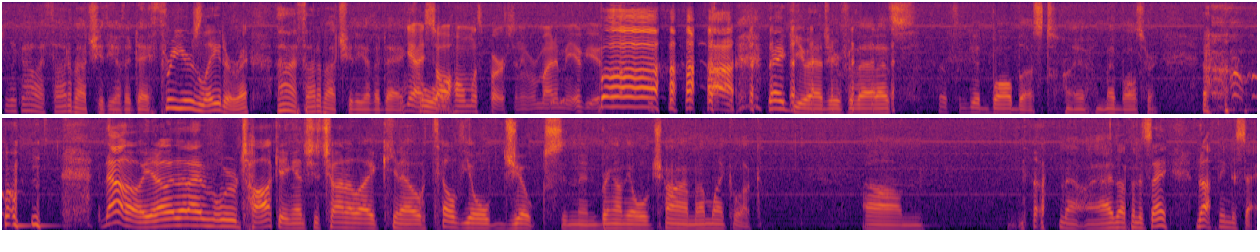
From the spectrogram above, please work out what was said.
She's like, "Oh, I thought about you the other day." Three years later, right? Oh, I thought about you the other day. Yeah, I saw a homeless person who reminded me of you. Thank you, Andrew, for that. That's that's a good ball bust. I, my balls hurt. no, you know, and then I, we were talking, and she's trying to like, you know, tell the old jokes and then bring on the old charm, and I'm like, look, um, no, I have nothing to say. Nothing to say.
